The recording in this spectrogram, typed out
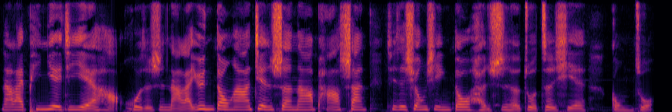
拿来拼业绩也好，或者是拿来运动啊、健身啊、爬山，其实胸心都很适合做这些工作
